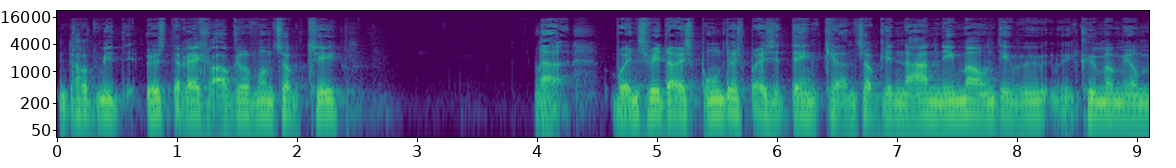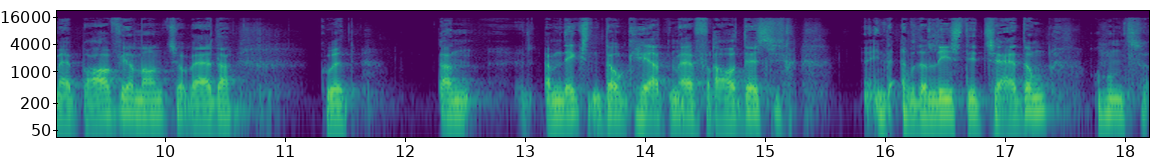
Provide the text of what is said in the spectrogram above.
und hat mit Österreich angerufen und sagt, sie, äh, wollen Sie wieder als Bundespräsident gehören? Sag ich, nein, nimmer und ich, ich kümmere mich um meine Baufirma und so weiter. Gut. Dann am nächsten Tag hört meine Frau das oder liest die Zeitung und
